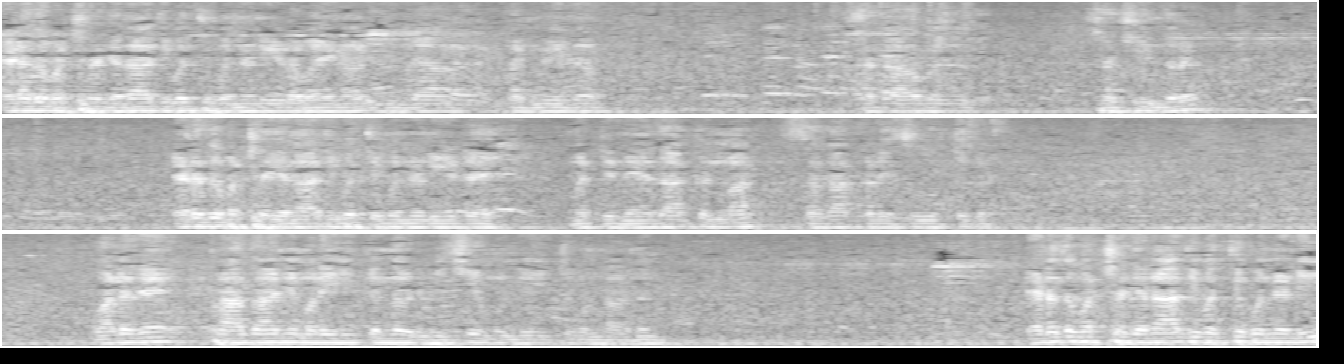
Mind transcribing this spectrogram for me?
ഇടതുപക്ഷ ജനാധിപത്യ മുന്നണിയുടെ വയനാട് ജില്ലാ കൺവീനർ സഖാവ് ശശീന്ദ്രൻ ഇടതുപക്ഷ ജനാധിപത്യ മുന്നണിയുടെ മറ്റ് നേതാക്കന്മാർ സഖാക്കളെ സുഹൃത്തുക്കൾ. വളരെ പ്രാധാന്യമറിയിക്കുന്ന ഒരു വിഷയം ഉന്നയിച്ചുകൊണ്ടാണ് ഇടതുപക്ഷ ജനാധിപത്യ മുന്നണി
